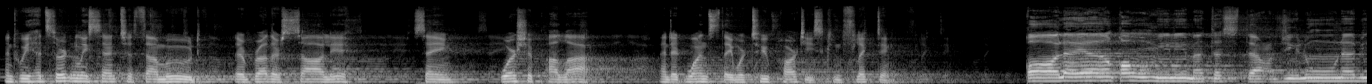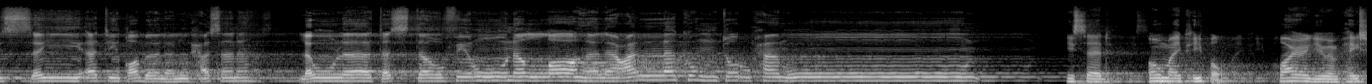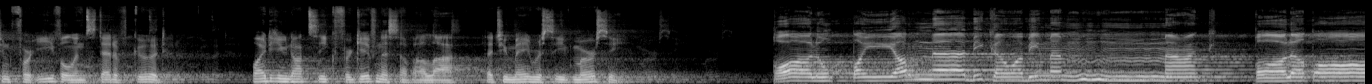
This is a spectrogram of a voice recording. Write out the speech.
And we had certainly sent to Thamud their brother Salih, saying, Worship Allah. And at once they were two parties conflicting. قال يا قوم لم تستعجلون بالسيئة قبل الحسنة لولا تستغفرون الله لعلكم ترحمون He said, O my people, why are you impatient for evil instead of good? Why do you not seek forgiveness of Allah that you may receive mercy? قالوا اطيرنا بك وبمن معك قال طائركم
